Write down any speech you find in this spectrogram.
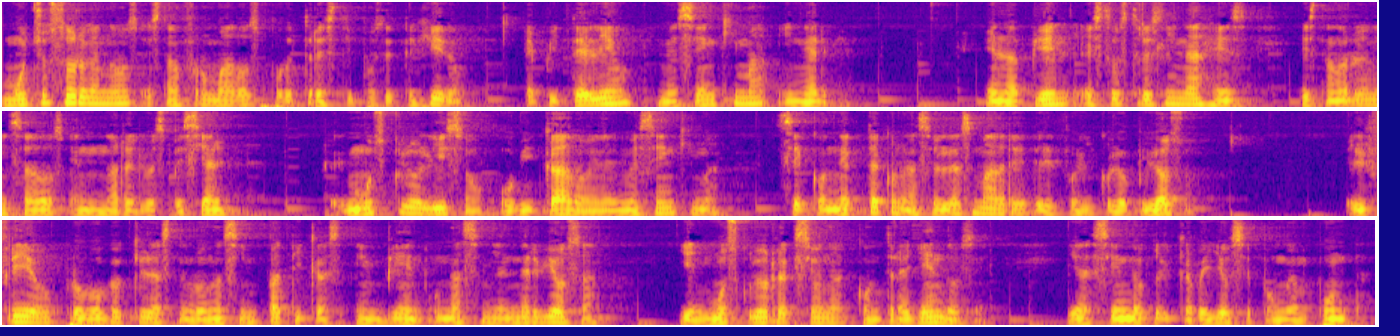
Muchos órganos están formados por tres tipos de tejido, epitelio, mesénquima y nervio. En la piel estos tres linajes están organizados en un arreglo especial. El músculo liso ubicado en el mesénquima se conecta con las células madre del folículo piloso. El frío provoca que las neuronas simpáticas envíen una señal nerviosa y el músculo reacciona contrayéndose y haciendo que el cabello se ponga en punta.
